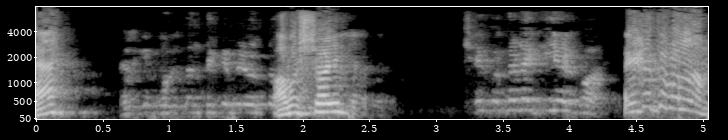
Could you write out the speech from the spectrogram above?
হ্যাঁ? অবশ্যই। এটা তো বললাম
